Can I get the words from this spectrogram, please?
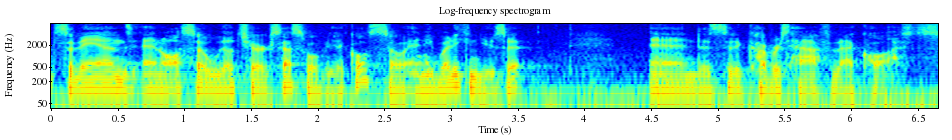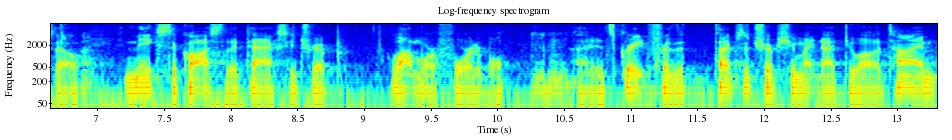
sedans and also wheelchair accessible vehicles, so anybody can use it. And it covers half of that cost. So Okay. it makes the cost of the taxi trip a lot more affordable. And it's great for the types of trips you might not do all the time,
